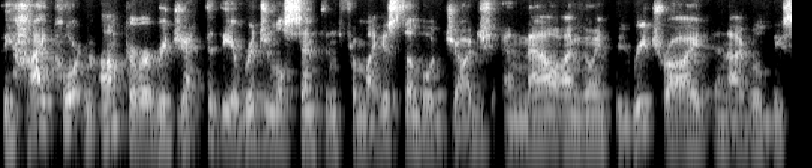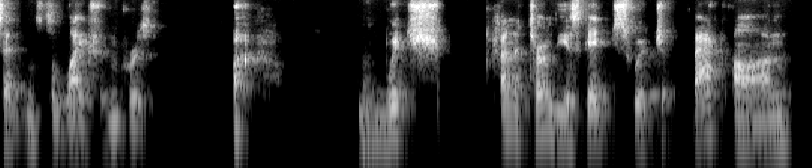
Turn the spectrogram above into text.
the High Court in Ankara rejected the original sentence from my Istanbul judge, and now I'm going to be retried and I will be sentenced to life in prison, which kind of turned the escape switch back on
